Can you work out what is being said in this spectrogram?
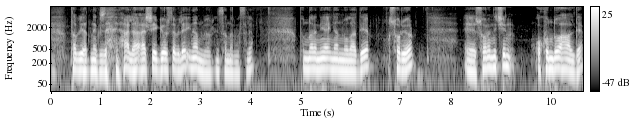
tabiat ne güzel. Hala her şeyi görse bile inanmıyor insanlar mesela. Bunlara niye inanmıyorlar diye soruyor. E, sonra niçin okunduğu halde,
